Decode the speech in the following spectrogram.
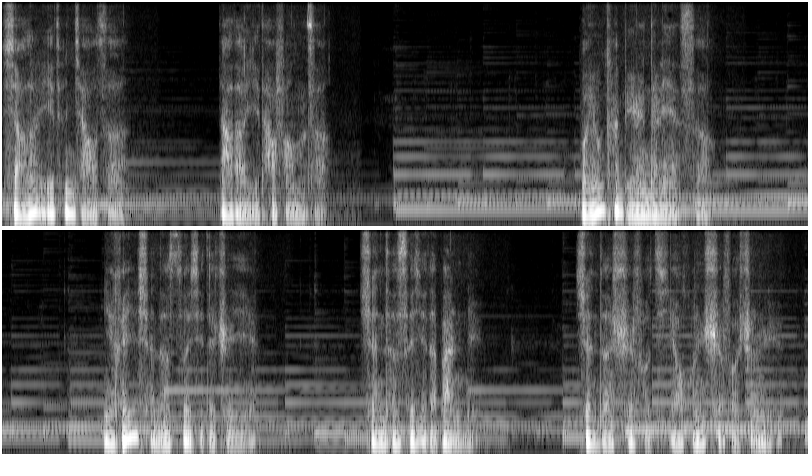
小到一顿饺子，大到一套房子。不用看别人的脸色，你可以选择自己的职业，选择自己的伴侣，选择是否结婚，是否生育，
